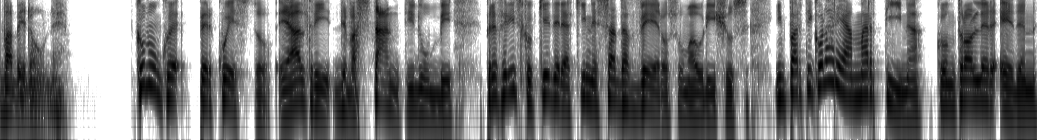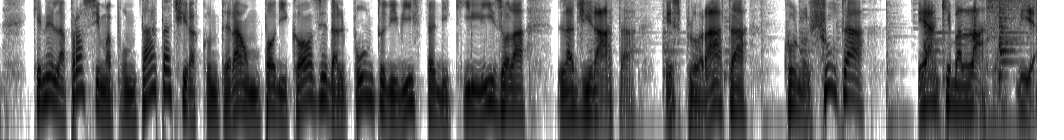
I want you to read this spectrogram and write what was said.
va benone. Comunque, per questo e altri devastanti dubbi, preferisco chiedere a chi ne sa davvero su Mauritius, in particolare a Martina, controller Eden, che nella prossima puntata ci racconterà un po' di cose dal punto di vista di chi l'isola l'ha girata, esplorata, conosciuta e anche ballata. Via.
